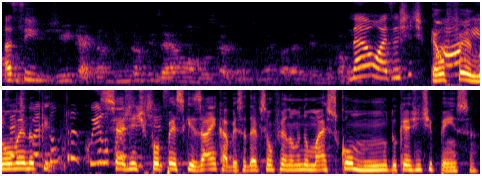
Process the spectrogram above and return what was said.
assim. Gil e Caetano que nunca fizeram uma música juntos, né? Parece que eles nunca Não, mas a gente É um faz, fenômeno é, tipo, que, é tão tranquilo se a gente for pesquisar em cabeça, deve ser um fenômeno mais comum do que a gente pensa.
